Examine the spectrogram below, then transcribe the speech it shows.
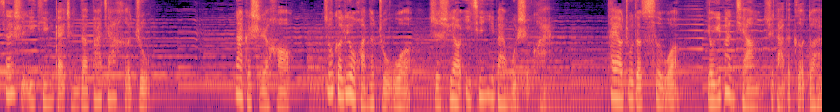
三室一厅改成的八家合住。那个时候。租个六环的主卧只需要一千一百五十块，他要住的次卧有一半墙是打的隔断，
